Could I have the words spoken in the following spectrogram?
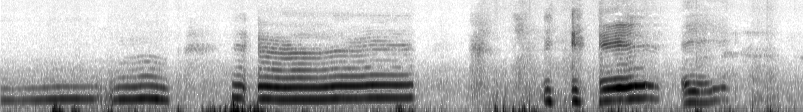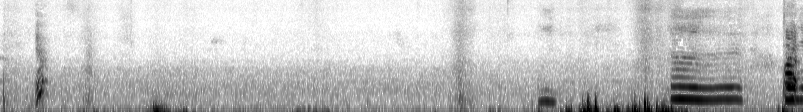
อืมอืมเอ๊ะเอ๊ะเอ๊ะเอ๊ะเอ๊ะเอ๊ะ อืมโอเค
